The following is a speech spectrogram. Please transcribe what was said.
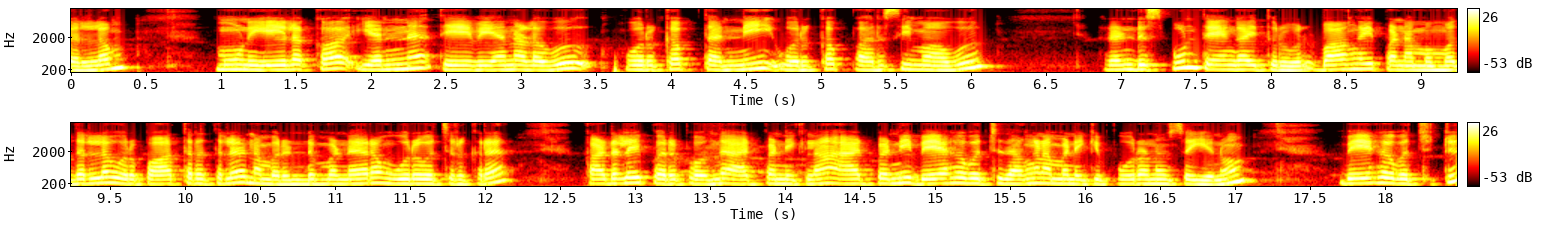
வெல்லம் மூணு ஏலக்காய் எண்ணெய் தேவையான அளவு ஒரு கப் தண்ணி ஒரு கப் அரிசி மாவு ரெண்டு ஸ்பூன் தேங்காய் துருவல். வாங்க இப்போ நம்ம முதல்ல ஒரு பாத்திரத்தில் நம்ம ரெண்டு மணி நேரம் ஊற வச்சுருக்கிற கடலை பருப்பை வந்து ஆட் பண்ணிக்கலாம். ஆட் பண்ணி வேக வச்சு தாங்க நம்ம இன்றைக்கி பூரணம் செய்யணும். வேக வச்சுட்டு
